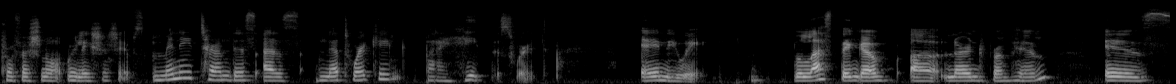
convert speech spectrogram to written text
professional relationships. Many term this as networking, but I hate this word. Anyway, the last thing I've uh, learned from him is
